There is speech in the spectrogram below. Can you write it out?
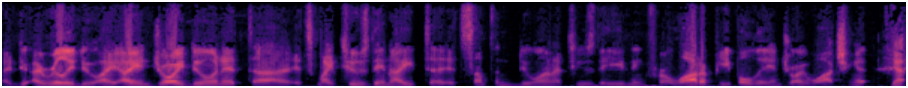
I do, I really do. I, I enjoy doing it. Uh, it's my Tuesday night. Uh, it's something to do on a Tuesday evening for a lot of people. They enjoy watching it. Yep.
